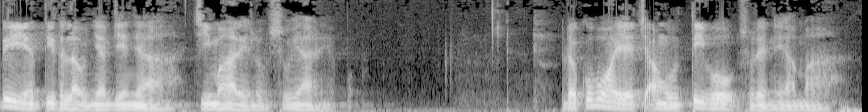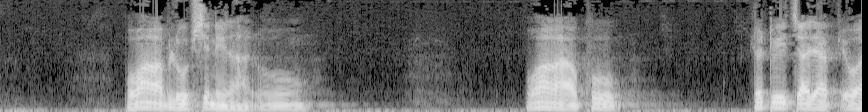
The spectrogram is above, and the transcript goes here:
သိရင်သိတဲ့လောက်ဉာဏ်ပညာကြီးမားတယ်လို့ဆိုရတယ်ပေါ့အဲ့တော့ကိုယ်ဘဝရဲ့အကြောင်းကိုသိဖို့ဆိုတဲ့နေရာမှာဘဝကဘလို့ဖြစ်နေတာတော့ဘဝကအခုလက်တွေ့ကြကြပြောရ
